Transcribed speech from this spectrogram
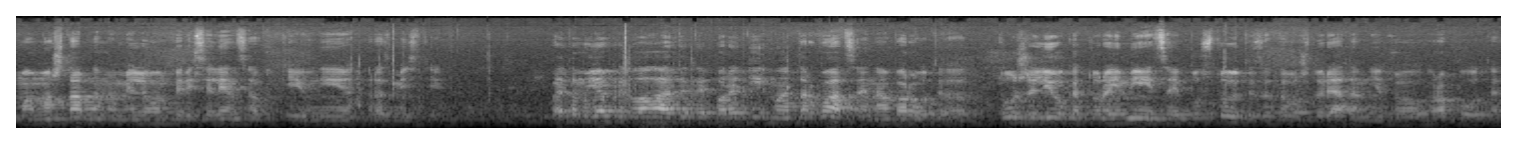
ма- масштабно мы миллион переселенцев в Киев не разместим. Поэтому я предлагаю от этой парадигмы оторваться и наоборот, э, то жилье, которое имеется и пустует из-за того, что рядом нет работы,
